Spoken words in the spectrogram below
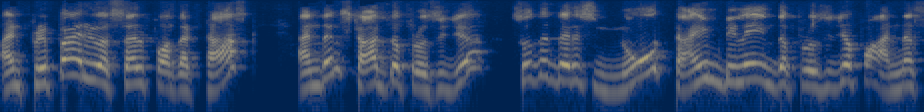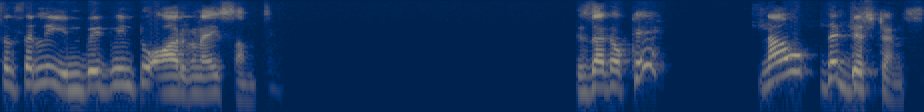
And prepare yourself for the task and then start the procedure so that there is no time delay in the procedure for unnecessarily in between to organize something. Is that okay? Now the distance.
